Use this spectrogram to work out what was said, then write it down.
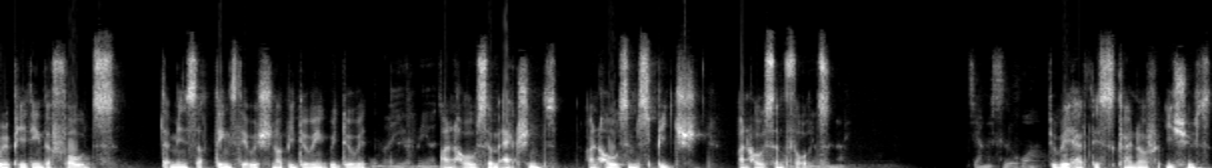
Repeating the faults, that means the things that we should not be doing, we do it. Unwholesome actions, unwholesome speech, unwholesome thoughts. Do we have this kind of issues?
